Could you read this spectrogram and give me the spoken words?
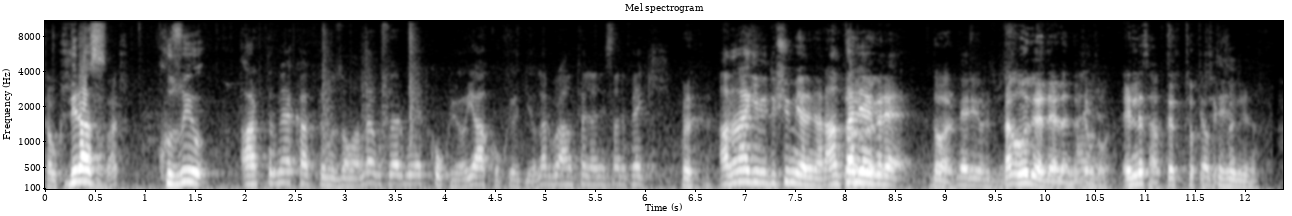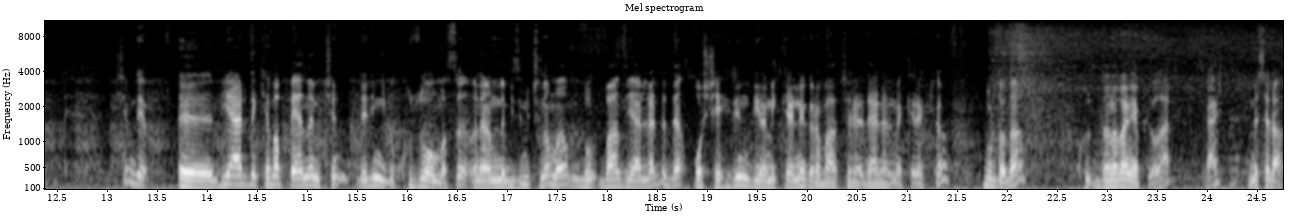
Tavuk Biraz- de var. Kuzuyu arttırmaya kalktığımız zaman da bu sefer bu et kokuyor, yağ kokuyor diyorlar. Bu Antalya insanı pek Adana gibi düşünmeyelim yani. Antalya'ya Doğru. göre Doğru. veriyoruz biz. Ben ona göre değerlendireceğim o Aynen. zaman. Eline sağlık. Çok, çok Çok teşekkür ederim. Şimdi e, bir yerde kebap beğenmem için dediğim gibi kuzu olması önemli bizim için ama bu bazı yerlerde de o şehrin dinamiklerine göre bazı şeyleri değerlendirmek gerekiyor. Burada da danadan yapıyorlar. Gerçi mesela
